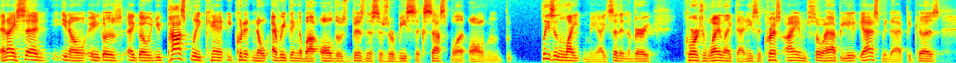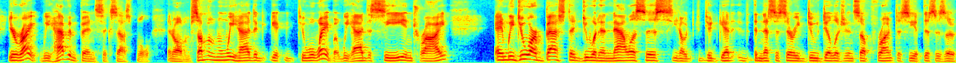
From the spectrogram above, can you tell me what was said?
And I said, you know, he goes, I go, you possibly can't, you couldn't know everything about all those businesses or be successful at all of them. Please enlighten me. I said it in a very cordial way like that. And he said, Chris, I am so happy you asked me that because you're right. We haven't been successful in all of them. Some of them we had to get to away, but we had to see and try. And we do our best to do an analysis, you know, to get the necessary due diligence up front to see if this is a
